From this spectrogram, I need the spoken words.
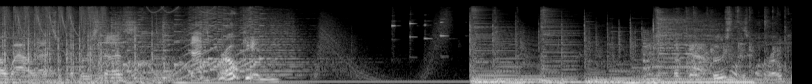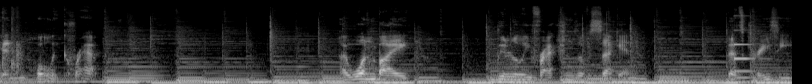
Oh wow, that's what the boost does? That's broken! Okay, the boost is broken. Holy crap. I won by literally fractions of a second. That's crazy.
